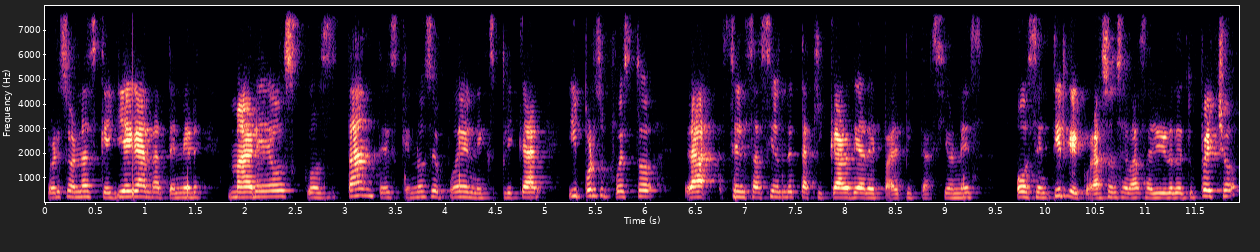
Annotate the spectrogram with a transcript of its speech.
personas que llegan a tener mareos constantes que no se pueden explicar y por supuesto la sensación de taquicardia, de palpitaciones o sentir que el corazón se va a salir de tu pecho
